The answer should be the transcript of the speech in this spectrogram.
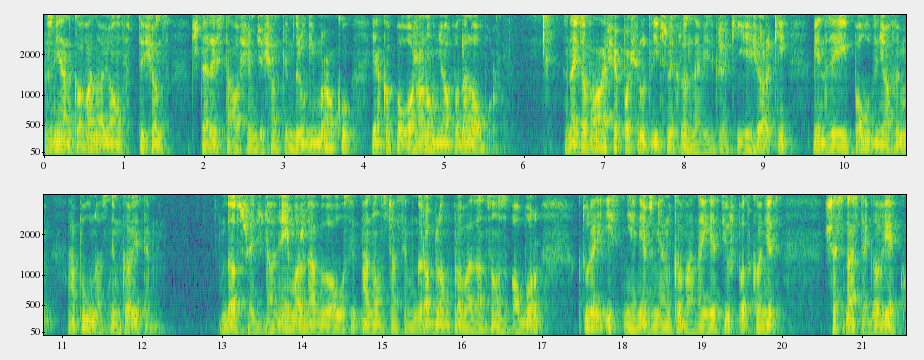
Wzmiankowano ją w 1482 roku jako położoną nieopodal Obór. Znajdowała się pośród licznych rozlewisk rzeki Jeziorki między jej południowym a północnym korytem. Dotrzeć do niej można było usypaną z czasem groblą prowadzącą z obór, której istnienie wzmiankowane jest już pod koniec XVI wieku,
